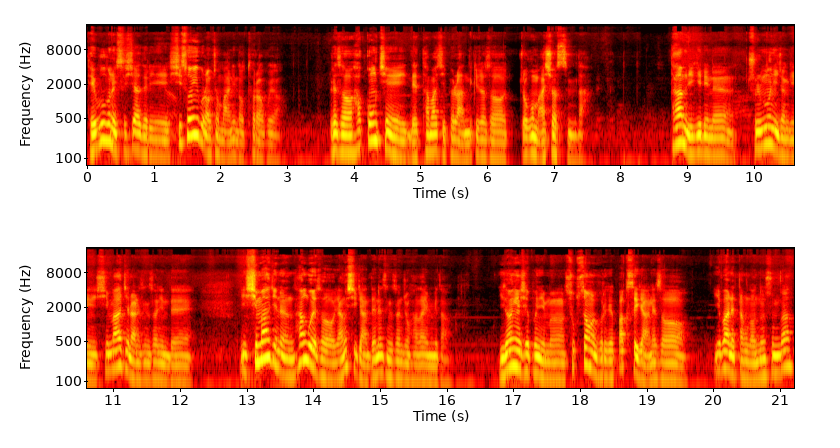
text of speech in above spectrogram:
대부분의 스시야들이 시소입을 엄청 많이 넣더라고요. 그래서 핫꽁치의 네타 맛이 별로 안 느껴져서 조금 아쉬웠습니다. 다음 니기리는 줄무늬 전갱이 시마지라는 생선인데 이 시마지는 한국에서 양식이 안 되는 생선 중 하나입니다. 이강현 셰프님은 숙성을 그렇게 빡세게 안 해서 입안에 딱 넣는 순간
